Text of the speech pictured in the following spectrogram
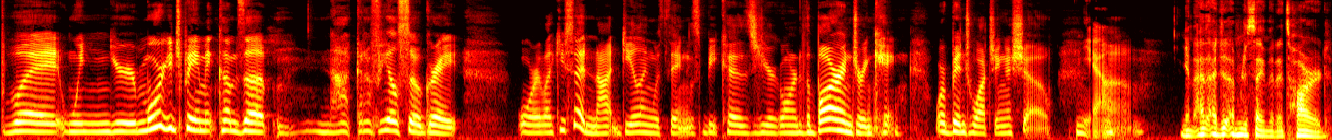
but when your mortgage payment comes up, not going to feel so great. Or, like you said, not dealing with things because you're going to the bar and drinking or binge watching a show. Yeah. Um, and I, I, am just saying that it's hard,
